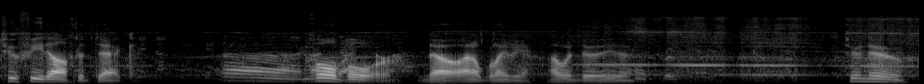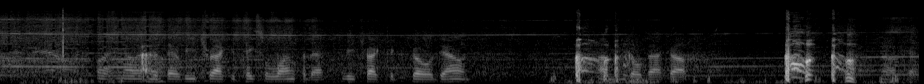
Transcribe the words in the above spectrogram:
Two feet off the deck. Uh, Full bore. No, I don't blame you. I wouldn't do it either. Too new. All right, now I get that retract. It takes so long for that retract to go down. I'm gonna go back up. Okay.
